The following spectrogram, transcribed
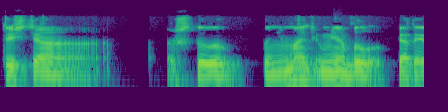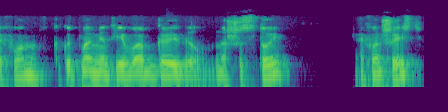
То есть, что понимать, у меня был пятый iPhone, в какой-то момент я его апгрейдил на шестой. iPhone 6,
